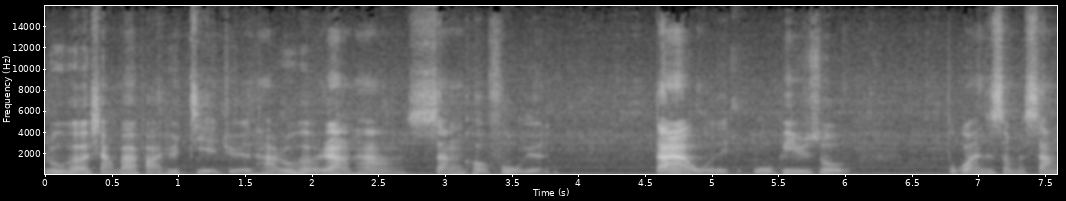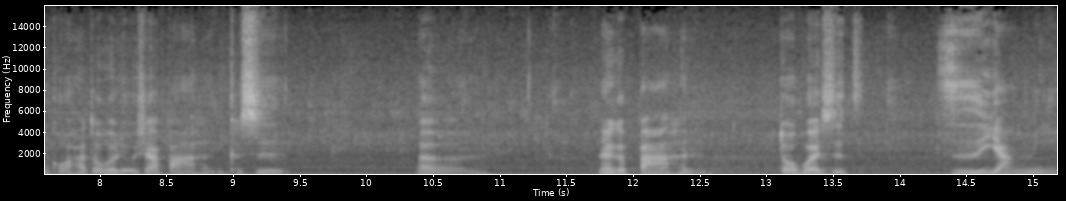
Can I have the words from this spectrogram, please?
如何想办法去解决它，如何让它伤口复原。当然我，我我必须说，不管是什么伤口，它都会留下疤痕。可是，呃，那个疤痕都会是滋养你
